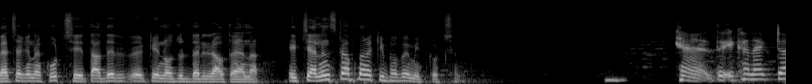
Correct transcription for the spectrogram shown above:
বেচাকেনা করছে তাদেরকে নজরদারির আওতায় আনা। এই চ্যালেঞ্জটা আপনারা কীভাবে মিট করছেন? হ্যাঁ তো এখানে একটা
